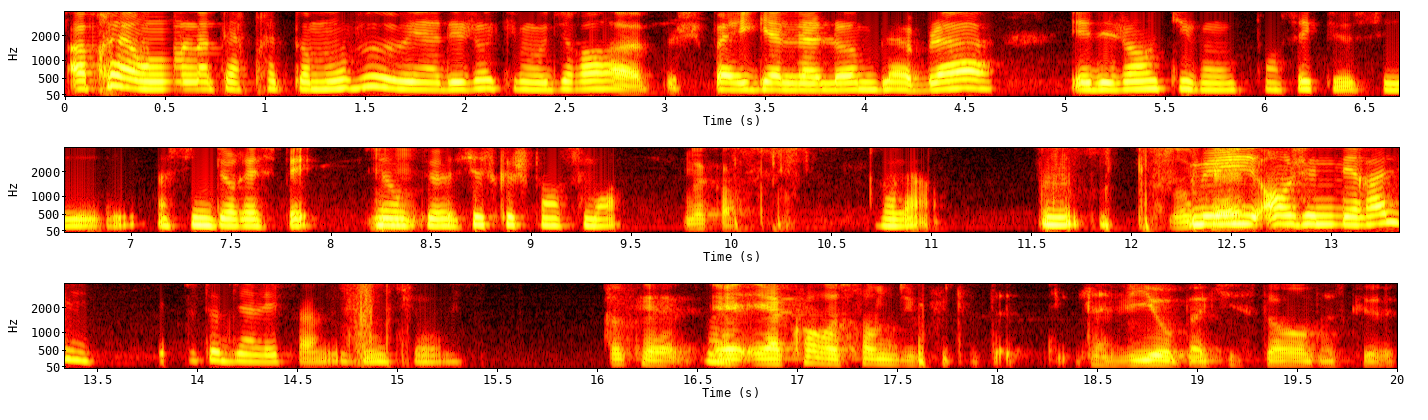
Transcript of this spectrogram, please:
Après, on l'interprète comme on veut. Il y a des gens qui vont dire ah, je suis pas égal à l'homme, blabla. Il y a des gens qui vont penser que c'est un signe de respect. Donc, euh, c'est ce que je pense moi. d'accord. Voilà. Ok, Mais en général, ils plutôt bien les femmes. Donc, euh, ok. Et, et à quoi ressemble du coup ta, vie au Pakistan? Parce que,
